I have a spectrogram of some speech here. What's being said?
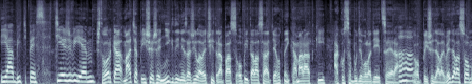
ja byť pes tiež viem. Štvorka, Maťa píše, že nikdy nezažila väčší trapas. Opýtala sa tehotnej kamarátky, ako sa bude volať jej dcéra. Aha. Píše ďalej, vedela som,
